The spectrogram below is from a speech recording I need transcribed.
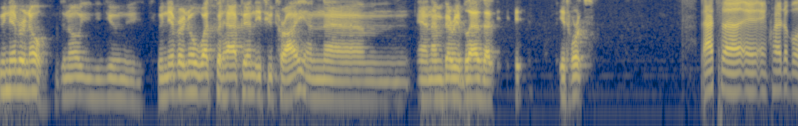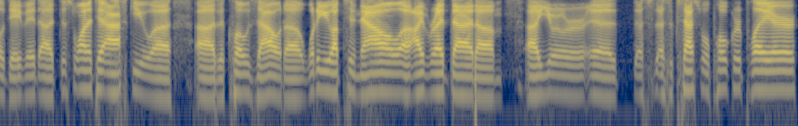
you never know. You know, you, you you never know what could happen if you try, and um, and I'm very blessed that it, it works. That's uh, incredible, David. Uh, just wanted to ask you uh, uh to close out. Uh, what are you up to now? Uh, I've read that um, you're a, a, successful poker player.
